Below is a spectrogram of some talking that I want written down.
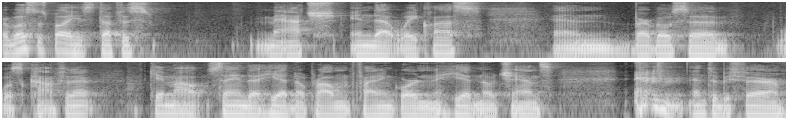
Barbosa was probably his toughest match in that weight class, and Barbosa was confident. Came out saying that he had no problem fighting Gordon, he had no chance. and to be fair,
